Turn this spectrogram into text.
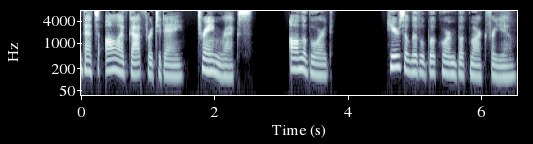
That's all I've got for today, train wrecks. All aboard. Here's a little bookworm bookmark for you.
